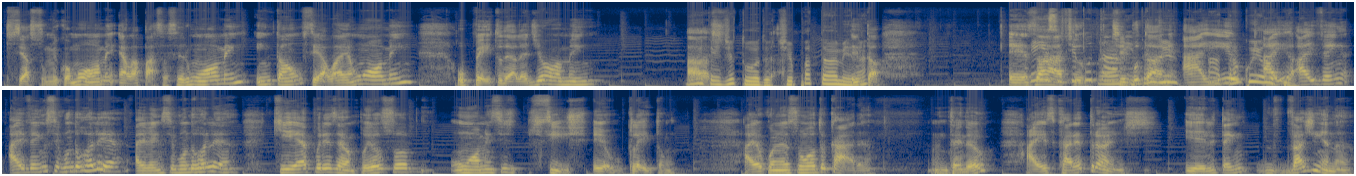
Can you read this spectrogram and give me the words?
se assume como homem, ela passa a ser um homem, então, se ela é um homem, o peito dela é de homem. Não As- entendi tudo. Tipo a Tami, né? Então. Exato. tipo Tami. Tipo. Tami. Ah, Aí, aí, aí, vem, aí vem o segundo rolê. Aí vem o segundo rolê. Que é, por exemplo, eu sou um homem cis, cis, eu, Clayton. Aí eu conheço um outro cara. Entendeu? Aí esse cara é trans. E ele tem vagina.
